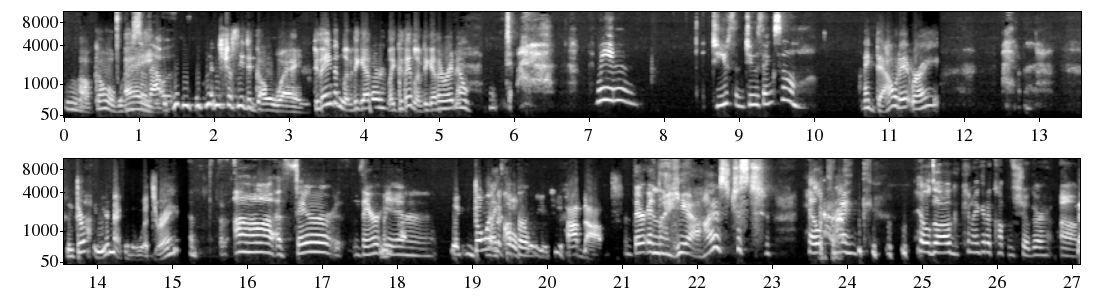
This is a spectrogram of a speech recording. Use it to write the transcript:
Oh, go away. So that was- just need to go away. Do they even live together? Like, do they live together right now? I mean, do you th- do you think so? I doubt it. Right? I don't know. Like they're in your neck of the woods, right? Uh, they're they're in Like don't let Like Nicole upper- fool you. She hobnobs. they're in the yeah. I was just Hill. Can I Hill dog? Can I get a cup of sugar? Um,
